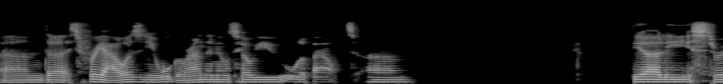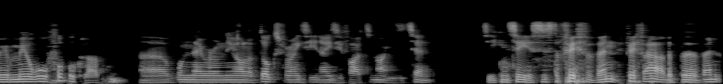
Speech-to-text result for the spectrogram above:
and uh, it's three hours, and you walk around, and he'll tell you all about um, the early history of Millwall Football Club uh, when they were on the Isle of Dogs from 1885 to 1910. So you can see this is the fifth event, fifth out of the blue event,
